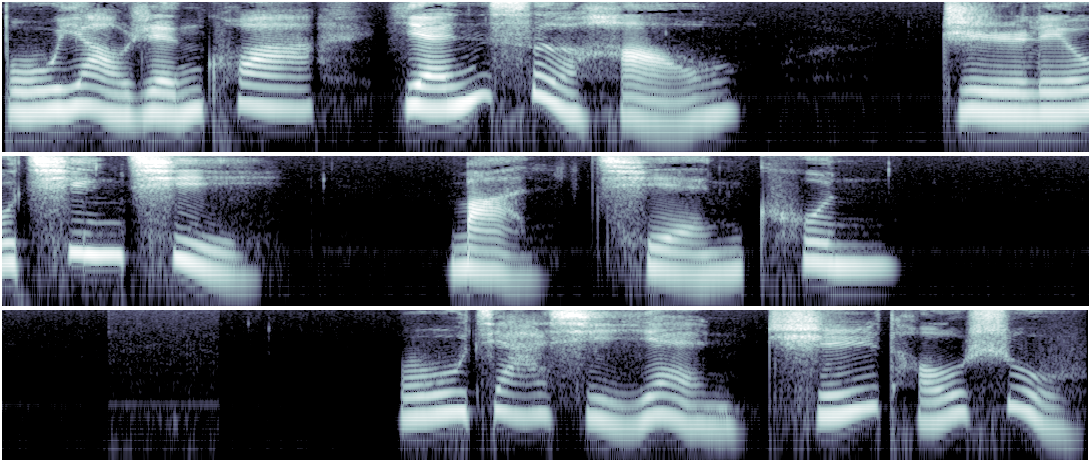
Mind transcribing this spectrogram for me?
不要人夸颜色好，只留清气满乾坤。吾家洗砚池头树。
